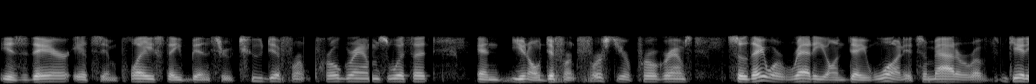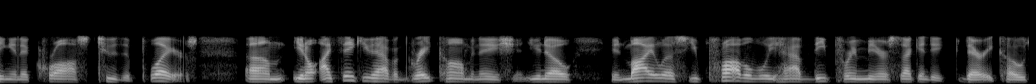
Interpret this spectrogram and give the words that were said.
is there. It's in place. They've been through two different programs with it, and you know different first year programs. So they were ready on day one. It's a matter of getting it across to the players. Um, you know, I think you have a great combination. You know, in my list, you probably have the premier secondary coach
